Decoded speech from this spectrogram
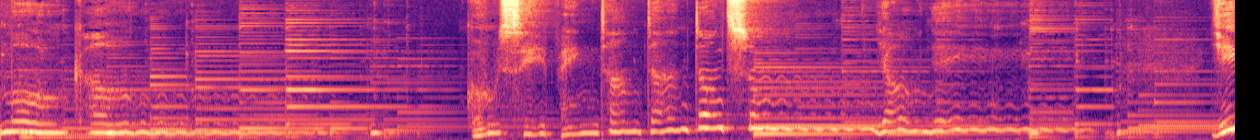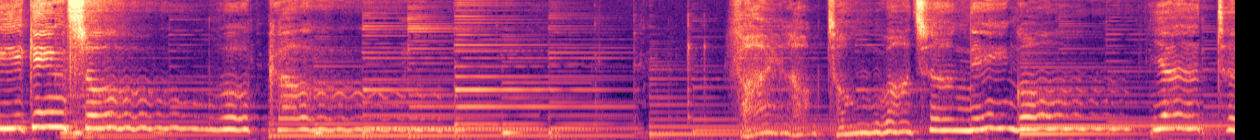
无求。故事平淡，但当中有你，已经足够。快乐童话像你我一对，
